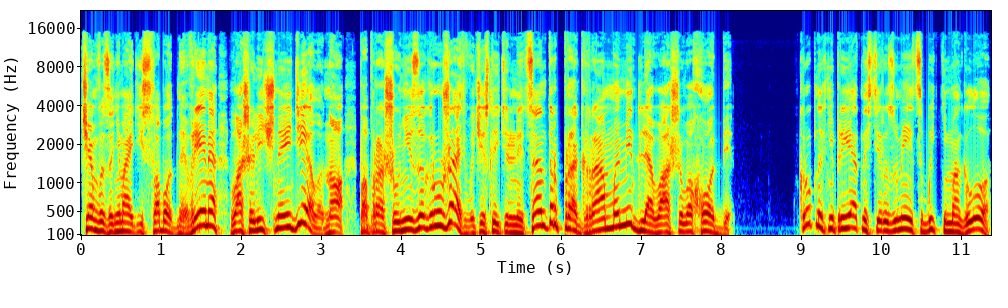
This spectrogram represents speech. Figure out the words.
Чем вы занимаетесь в свободное время — ваше личное дело, но попрошу не загружать вычислительный центр программами для вашего хобби. Крупных неприятностей, разумеется, быть не могло.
